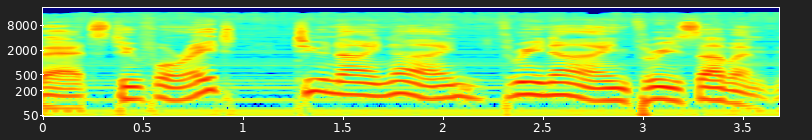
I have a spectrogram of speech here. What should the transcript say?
That's 248 299 3937.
